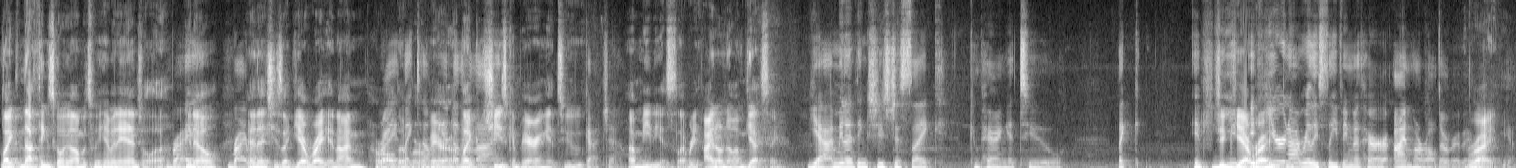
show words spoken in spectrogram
Like nothing's going on between him and Angela, Right. You know, Right, And then right. she's like, "Yeah, right," and I'm Geraldo Right, like, Rivera. Like lie. she's comparing it to gotcha. a media celebrity. I don't know. I'm guessing. Yeah, I mean, I think she's just like comparing it to, like, if you, yeah, if right. you're not really sleeping with her, I'm Geraldo Rivera. Right. Yeah.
